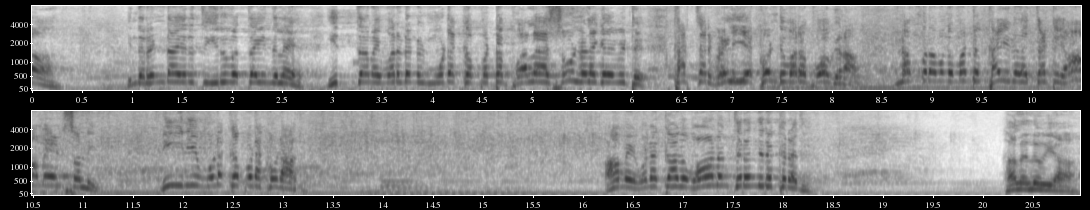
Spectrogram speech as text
இந்த ரெண்டாயிரத்தி இருபத்தைந்துல இத்தனை வருடங்கள் முடக்கப்பட்ட பல சூழ்நிலைகளை விட்டு கர்த்தர் வெளியே கொண்டு வர போகிறார். நம்புறவங்க மட்டும் கைகளை தட்டி ஆமேன்னு சொல்லி. நீ நீ முடக்கப்படக்கூடாது. ஆமை உனக்காக வானம் திறந்திருக்கிறது. ஹலலூயா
